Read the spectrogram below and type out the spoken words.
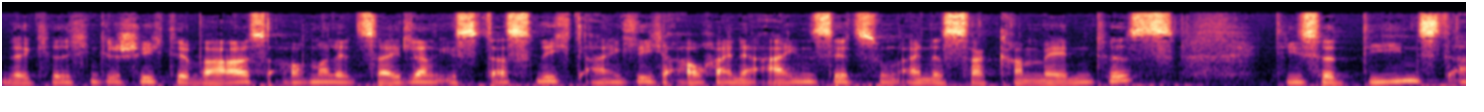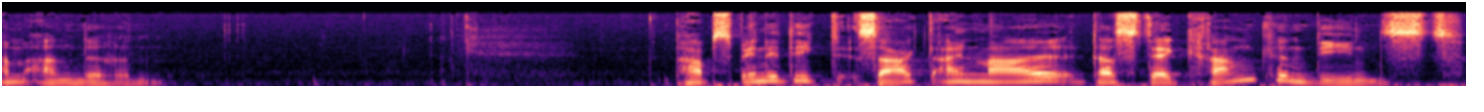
In der Kirchengeschichte war es auch mal eine Zeit lang, ist das nicht eigentlich auch eine Einsetzung eines Sakramentes, dieser Dienst am anderen? Papst Benedikt sagt einmal, dass der Krankendienst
